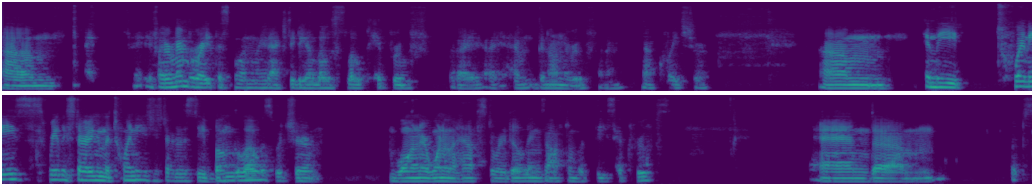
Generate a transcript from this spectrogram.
Um, if I remember right, this one might actually be a low slope hip roof, but I, I haven't been on the roof and I'm not quite sure. Um, in the 20s, really starting in the 20s, you started to see bungalows, which are one or one and a half story buildings, often with these hipped roofs. And um, oops,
